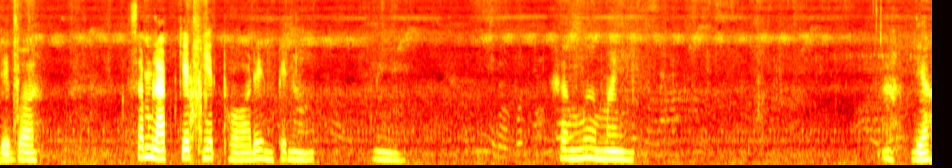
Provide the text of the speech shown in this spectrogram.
ได้บ่สำหรับเก็บเฮ็ดพอเด่นพี่น้องนี่เครื่องมือใหม่อะเดี๋ยว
